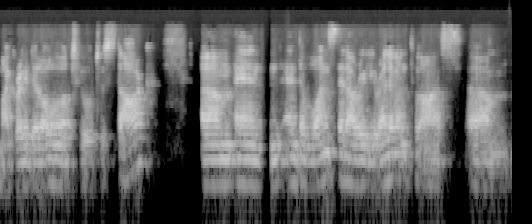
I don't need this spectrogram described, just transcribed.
migrated over to to Stark, um, and and the ones that are really relevant to us um,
